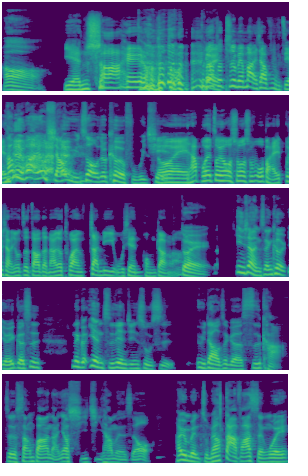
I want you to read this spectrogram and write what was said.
哦，岩杀黑龙，不要顺便骂一下富坚，他没有办法用小 宇宙就克服一切。对，他不会最后说出我本来不想用这招的，然后就突然战力无限膨胀了。对，印象很深刻，有一个是那个焰之炼金术士。遇到这个斯卡这个伤疤男要袭击他们的时候，他原本准备要大发神威，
